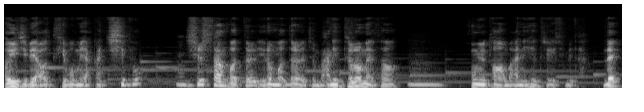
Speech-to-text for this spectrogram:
저희 집에 어떻게 보면 약간 치부, 음. 실수한 것들 이런 것들을 좀 많이 드러내서 음. 공유 더 많이 해드리겠습니다. 네,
